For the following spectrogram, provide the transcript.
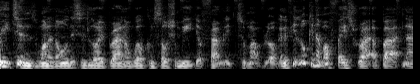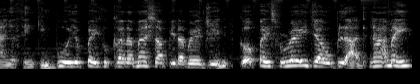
Greetings, one and all. This is Lloyd Brown, and welcome, social media family, to my vlog. And if you're looking at my face right about now and you're thinking, boy, your face look kind of mash up in a virgin, got a face for radio, blood. Know what I mean?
